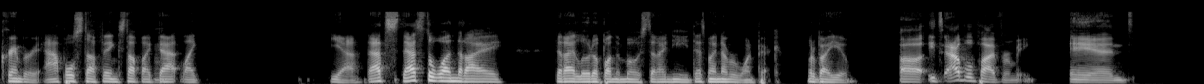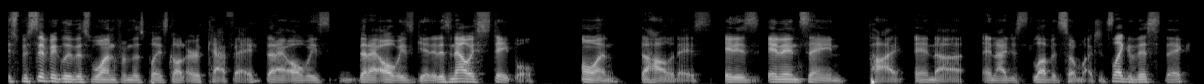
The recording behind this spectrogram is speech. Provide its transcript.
cranberry apple stuffing, stuff like Mm. that. Like, yeah, that's that's the one that I that I load up on the most that I need. That's my number one pick. What about you? Uh, it's apple pie for me, and specifically this one from this place called Earth Cafe that I always that I always get. It is now a staple on the holidays. It is an insane pie, and uh, and I just love it so much. It's like this thick.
